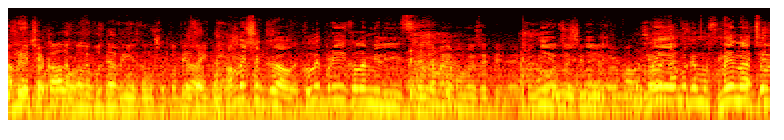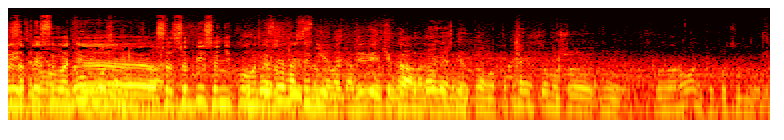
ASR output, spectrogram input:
А ми чекали, коли буде в Різному, щоб туди зайти. А ми чекали, коли приїхала міліція. Що ви не могли зайти? Якщо Ні, ні, ні, засідання ні. приймали. Ми, ми почали записувати, е, що, що більше нікого не зайти. Дивіться, питання ж не в тому. Питання в тому, що ну, по нормально, по процедурі.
